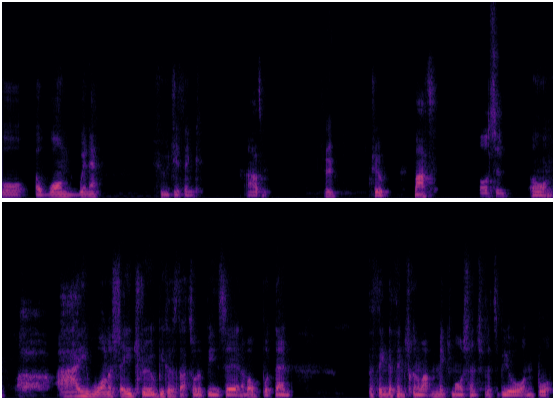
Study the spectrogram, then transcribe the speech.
or a one winner, who do you think? Adam, True. Drew, Matt, Awesome. Owen. I want to say Drew because that's what I've been saying about, but then the thing I think is going to happen makes more sense for it to be Orton. But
